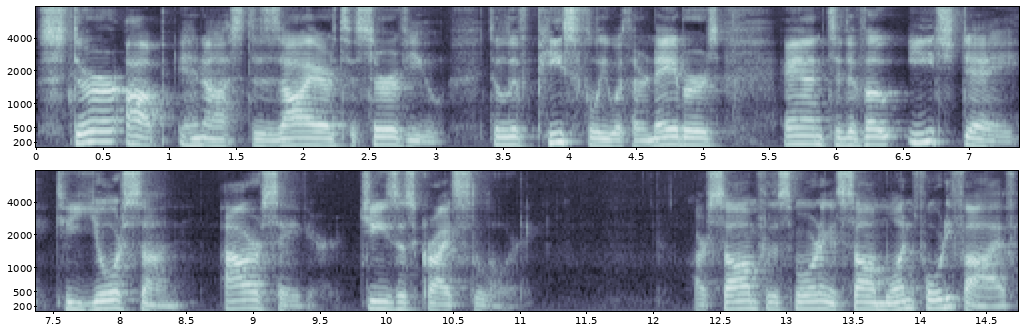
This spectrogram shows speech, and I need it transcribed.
Stir up in us desire to serve you, to live peacefully with our neighbors and to devote each day to your Son, our Savior, Jesus Christ the Lord. Our psalm for this morning is Psalm 145,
